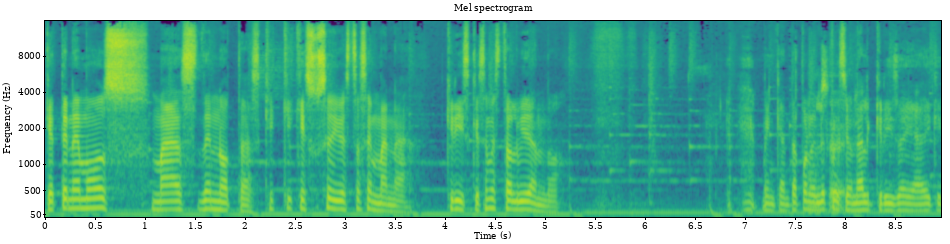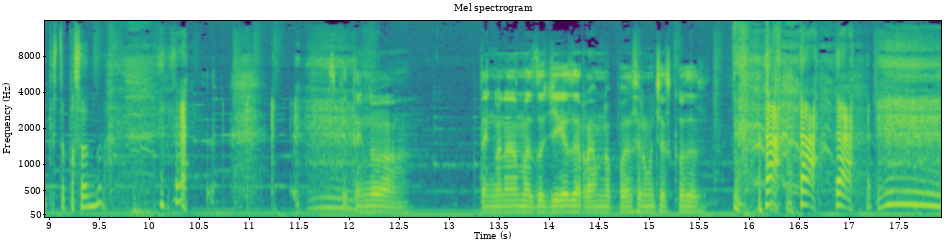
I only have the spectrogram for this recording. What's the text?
¿Qué tenemos más de notas? ¿Qué, sucedió esta semana? Chris, ¿qué se me está olvidando? me encanta ponerle presión al Chris allá de que, ¿qué está pasando? es que tengo, tengo nada más 2 GB de RAM, no puedo hacer muchas cosas.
